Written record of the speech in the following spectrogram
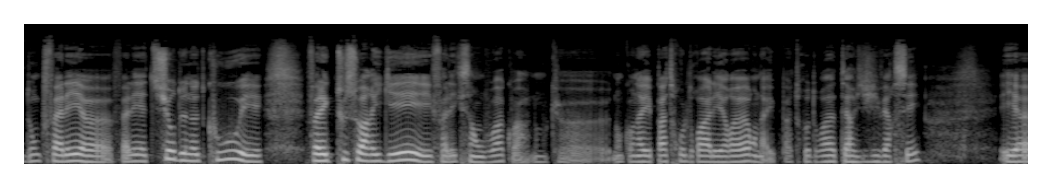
donc fallait, euh, fallait être sûr de notre coup et fallait que tout soit rigué et fallait que ça envoie quoi. Donc, euh, donc on n'avait pas trop le droit à l'erreur, on n'avait pas trop le droit à tergiverser. Et, euh,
